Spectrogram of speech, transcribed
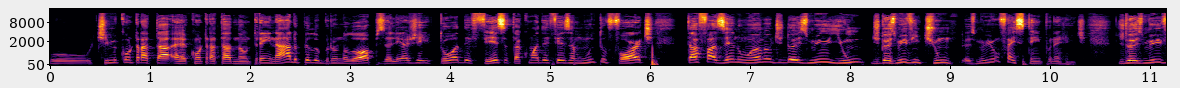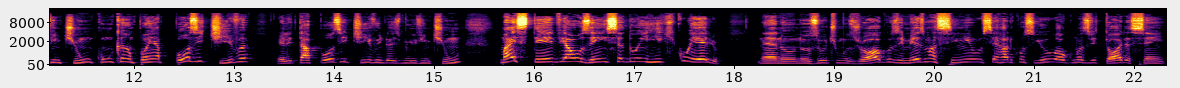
O time contratado, é, contratado não, treinado pelo Bruno Lopes ali ajeitou a defesa, tá com uma defesa muito forte, tá fazendo um ano de 2001, de 2021, 2001 faz tempo, né, gente? De 2021 com campanha positiva, ele tá positivo em 2021, mas teve a ausência do Henrique Coelho, né, no, nos últimos jogos e mesmo assim o Cerrado conseguiu algumas vitórias sem,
